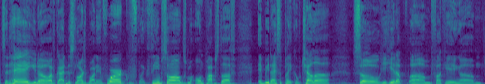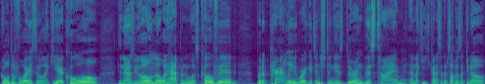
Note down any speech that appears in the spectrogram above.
said, "Hey, you know, I've got this large body of work, like theme songs, my own pop stuff. It'd be nice to play Coachella." So he hit up um, fucking um, Goldenvoice. They were like, "Yeah, cool." Then, as we all know, what happened was COVID. But apparently, where it gets interesting is during this time, and like he kind of said himself, it's like, you know,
